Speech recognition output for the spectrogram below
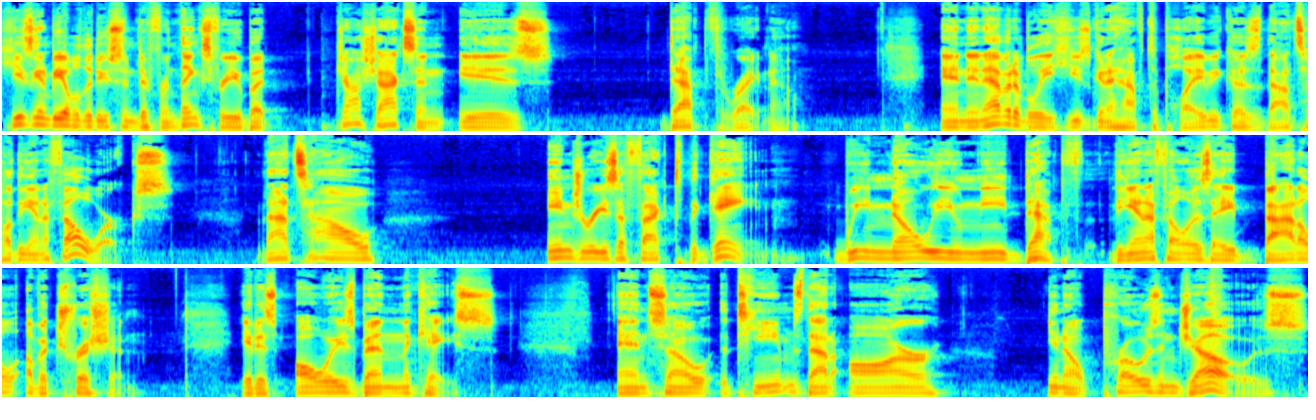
He's going to be able to do some different things for you, but Josh Jackson is depth right now. And inevitably, he's going to have to play because that's how the NFL works. That's how injuries affect the game. We know you need depth. The NFL is a battle of attrition. It has always been the case. And so the teams that are, you know, pros and Joes,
